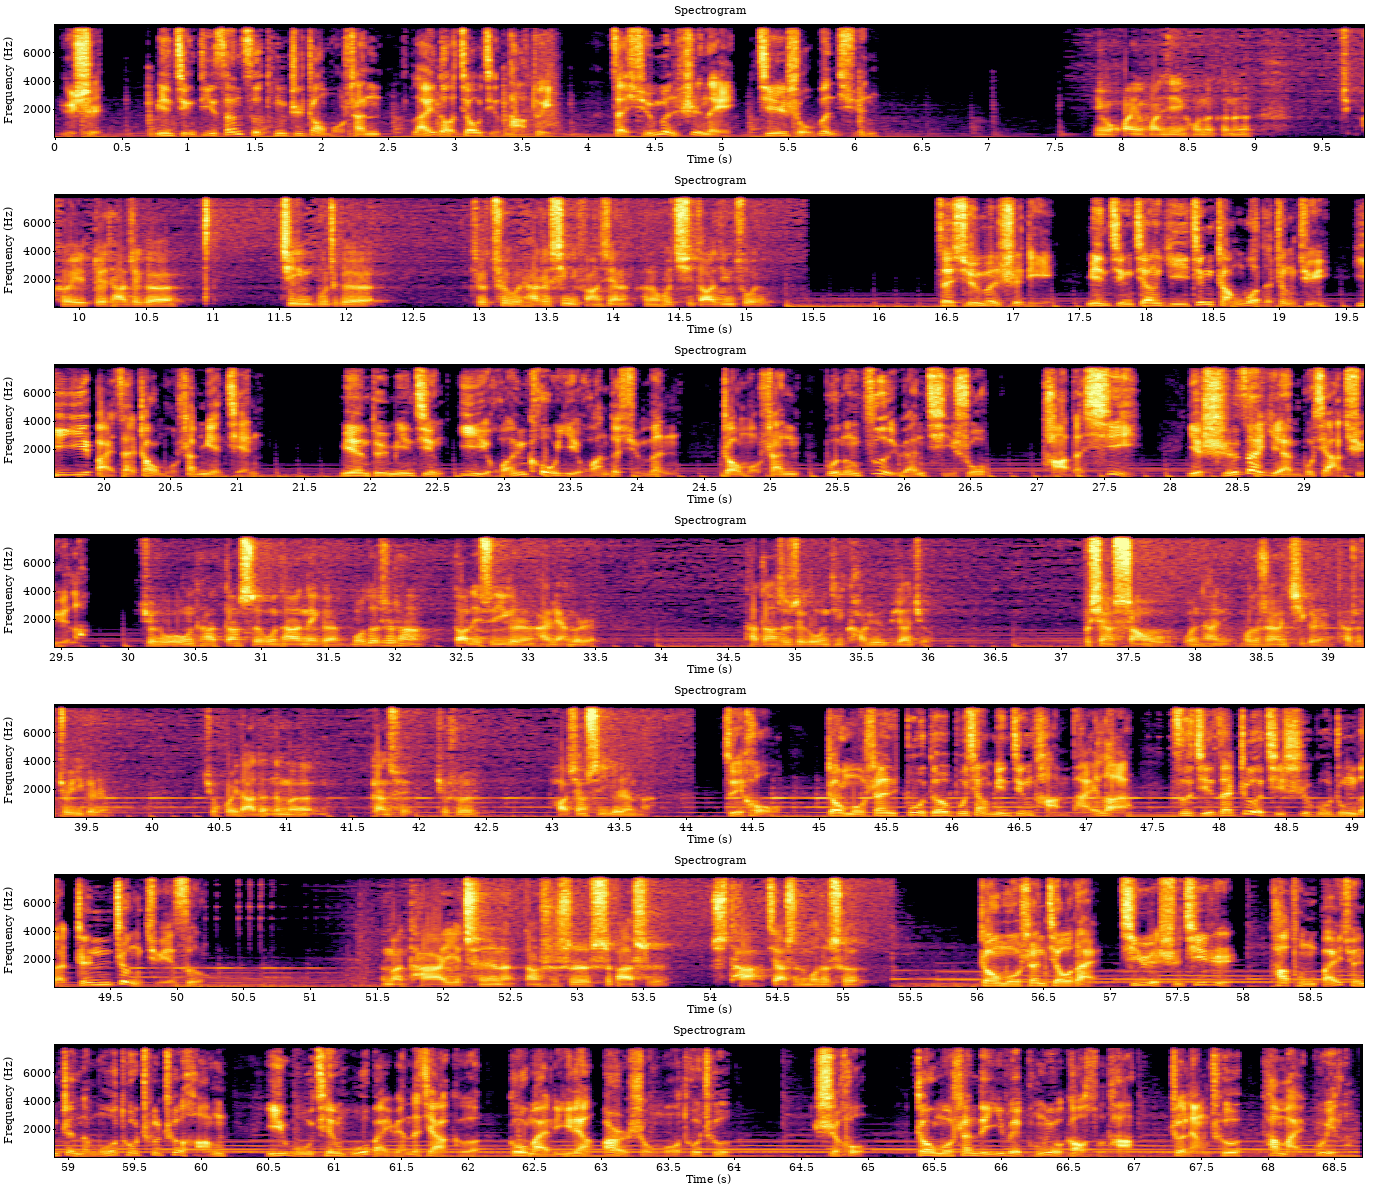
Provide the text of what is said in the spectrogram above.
于是，民警第三次通知赵某山来到交警大队，在询问室内接受问询。因为换一个环境以后呢，可能就可以对他这个进一步这个。就摧毁他的心理防线了，可能会起到一定作用。在询问室里，民警将已经掌握的证据一一摆在赵某山面前。面对民警一环扣一环的询问，赵某山不能自圆其说，他的戏也实在演不下去了。就是我问他，当时问他那个摩托车上到底是一个人还是两个人，他当时这个问题考虑的比较久，不像上午问他你摩托车上有几个人，他说就一个人，就回答的那么干脆，就说。好像是一个人吧。最后，赵某山不得不向民警坦白了自己在这起事故中的真正角色。那么，他也承认了，当时是事发时是他驾驶的摩托车。赵某山交代，七月十七日，他从白泉镇的摩托车车行以五千五百元的价格购买了一辆二手摩托车。事后，赵某山的一位朋友告诉他，这辆车他买贵了，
